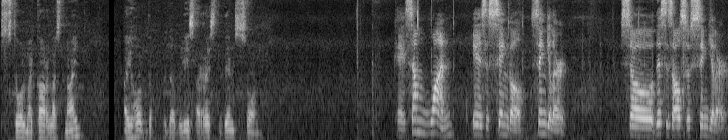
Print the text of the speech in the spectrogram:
stole my car last night. I hope the, the police arrest them soon. Okay, someone is a single, singular. So this is also singular.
